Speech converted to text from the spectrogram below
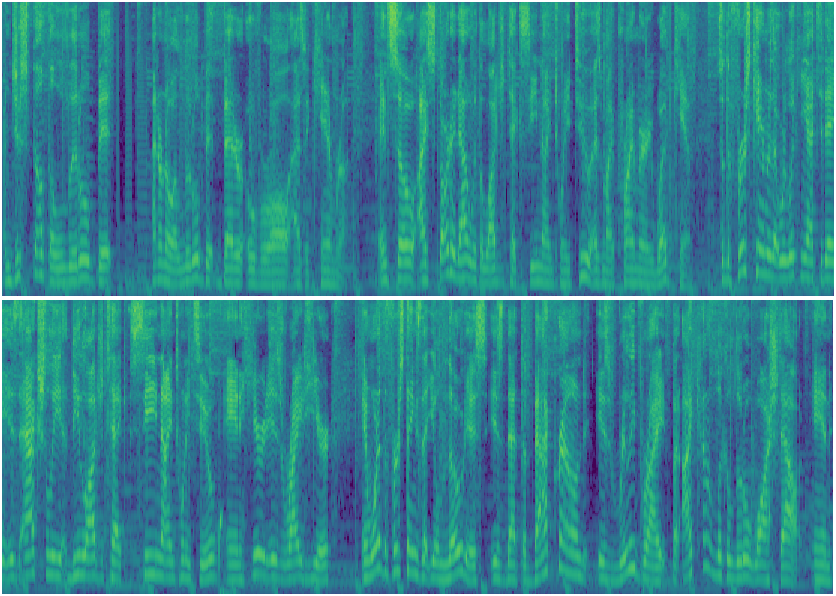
and just felt a little bit, I don't know, a little bit better overall as a camera. And so I started out with the Logitech C922 as my primary webcam. So the first camera that we're looking at today is actually the Logitech C922, and here it is right here. And one of the first things that you'll notice is that the background is really bright, but I kind of look a little washed out. And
